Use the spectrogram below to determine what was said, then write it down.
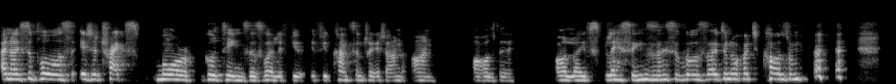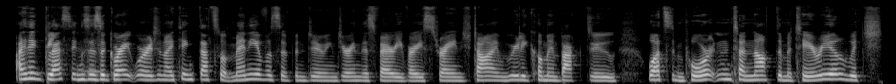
and I suppose it attracts more good things as well if you if you concentrate on on all the all life's blessings. I suppose I don't know what you call them. I think blessings is a great word, and I think that's what many of us have been doing during this very, very strange time. Really coming back to what's important and not the material, which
